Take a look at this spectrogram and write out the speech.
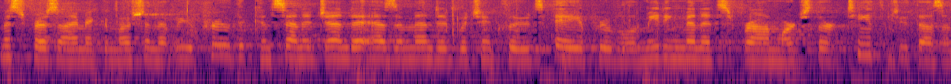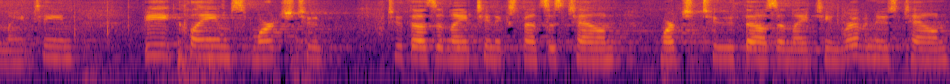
Mr. President, I make a motion that we approve the consent agenda as amended, which includes A, approval of meeting minutes from March 13th, 2019, B, claims March 2 2019 expenses town, March 2019 revenues town,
